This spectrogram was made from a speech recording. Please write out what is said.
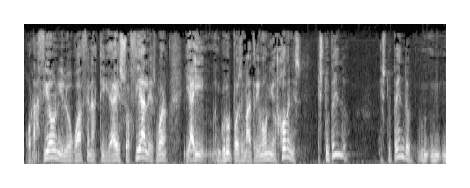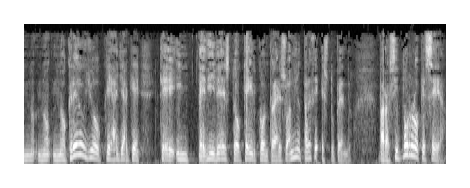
oración y luego hacen actividades sociales, bueno, y hay grupos de matrimonios jóvenes. Estupendo Estupendo. No, creo yo que haya que, impedir esto, que ir contra eso. A mí me parece estupendo. Para si por lo que sea,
